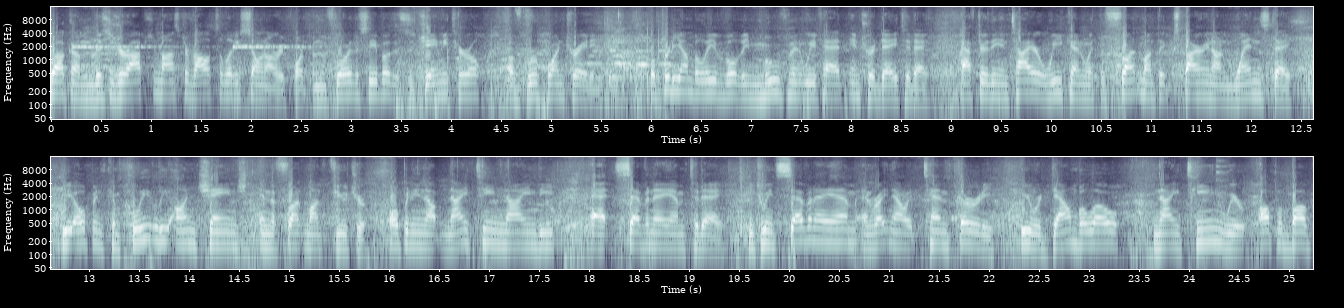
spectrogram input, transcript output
Welcome. This is your Option Monster Volatility Sonar Report. From the floor of the CBOE, this is Jamie Tyrrell of Group 1 Trading. Well, pretty unbelievable the movement we've had intraday today. After the entire weekend with the front month expiring on Wednesday, we opened completely unchanged in the front month future, opening up 1990 at 7 a.m. today. Between 7 a.m. and right now at 10.30, we were down below 19, we were up above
